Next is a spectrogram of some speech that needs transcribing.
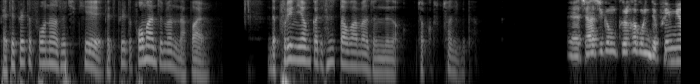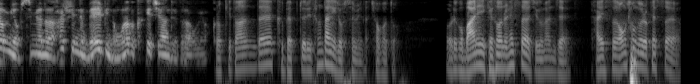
Battlefield 4는 솔직히 Battlefield 4만 두면 나빠요. 근데 프리미엄까지 사셨다고 하면 저는 적극 추천입니다. 예, 제가 지금 그걸 하고 있는데 프리미엄이 없으면 할 수 있는 맵이 너무나도 크게 제한되더라고요. 그렇기도 한데 그 맵들이 상당히 좋습니다. 적어도. 그리고 많이 개선을 했어요. 지금 현재. 다이스 엄청 노력했어요.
